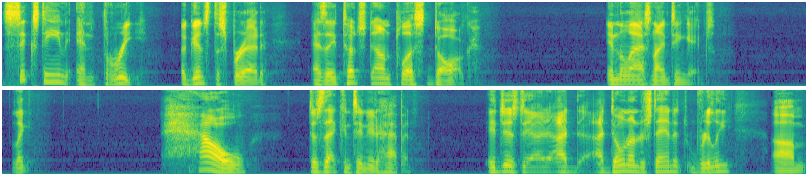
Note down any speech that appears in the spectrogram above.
16 and 3 against the spread as a touchdown plus dog in the last 19 games. Like, how does that continue to happen? It just, I, I, I don't understand it really. Um,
